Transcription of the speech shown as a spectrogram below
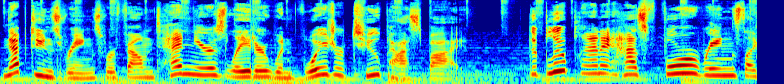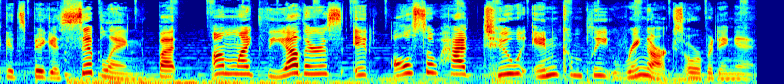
Neptune's rings were found 10 years later when Voyager 2 passed by. The blue planet has four rings like its biggest sibling, but unlike the others, it also had two incomplete ring arcs orbiting it.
